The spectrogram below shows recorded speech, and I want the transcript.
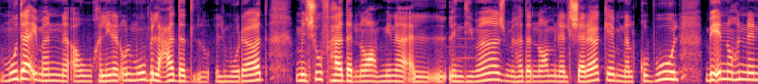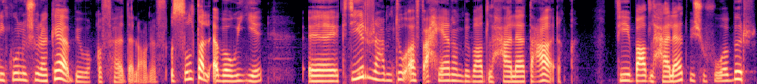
مو دائما أو خلينا نقول مو بالعدد المراد بنشوف هذا النوع من الاندماج من هذا النوع من الشراكة من القبول بأنه هن يكونوا شركاء بوقف هذا العنف. السلطة الأبوية آه، كتير عم توقف أحيانا ببعض الحالات عائق. في بعض الحالات بيشوفوها بر.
